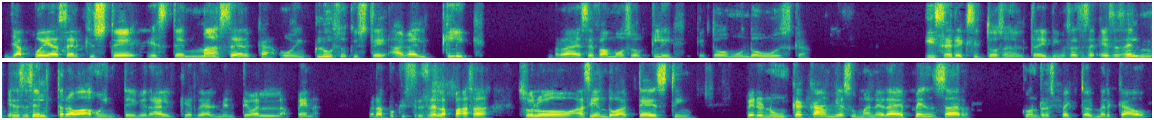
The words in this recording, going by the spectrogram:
ya puede hacer que usted esté más cerca o incluso que usted haga el clic, ¿verdad? Ese famoso clic que todo mundo busca y ser exitoso en el trading. O sea, ese, es el, ese es el trabajo integral que realmente vale la pena, ¿verdad? Porque usted se la pasa solo haciendo backtesting, pero nunca cambia su manera de pensar con respecto al mercado.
